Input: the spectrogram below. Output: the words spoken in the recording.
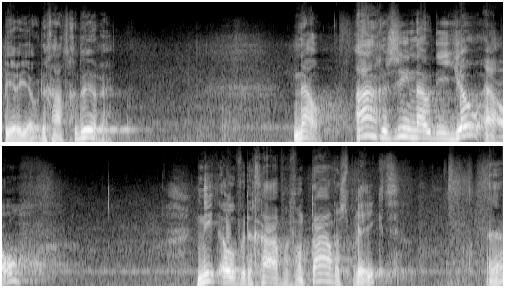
periode gaat gebeuren. Nou, aangezien nou die Joel niet over de gave van talen spreekt. Hè?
